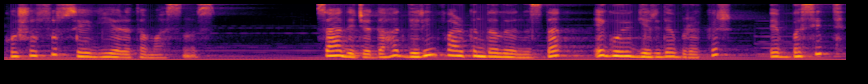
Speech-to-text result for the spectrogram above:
koşulsuz sevgi yaratamazsınız. Sadece daha derin farkındalığınızda egoyu geride bırakır ve basit,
